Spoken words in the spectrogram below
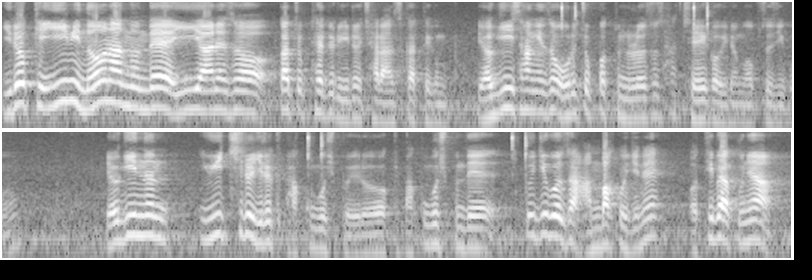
이렇게 이미 넣어놨는데 이 안에서 바깥쪽 테두리 이렇게 잘안 쓸것 같아. 그럼 여기 상에서 오른쪽 버튼 눌러서 삭- 제거 거 없어지고. 여기 있는 위치를 이렇게 바꾸고 싶어요. 이렇게 바꾸고 싶은데 끄집어서 안 바꿔지네? 어떻게 바꾸냐?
